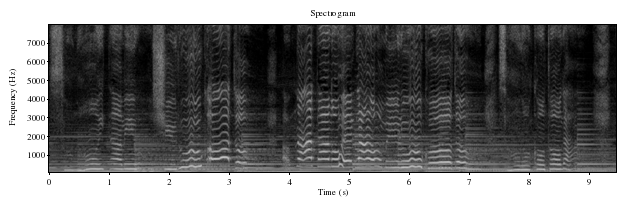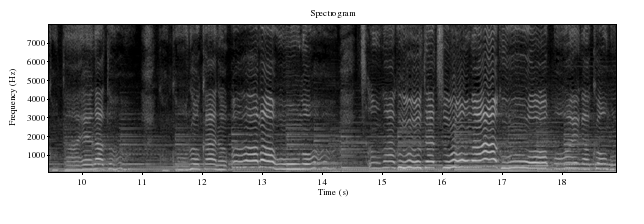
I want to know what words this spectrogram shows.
その痛みを知ることあなたの笑顔を見ることそのことが答えだと心から思うの。つなぐてつなぐ思いがこの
